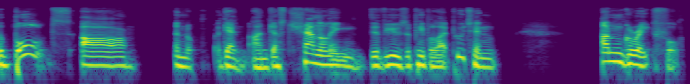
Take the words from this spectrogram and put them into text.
the Balts are, and look, again, I'm just channeling the views of people like Putin, ungrateful.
